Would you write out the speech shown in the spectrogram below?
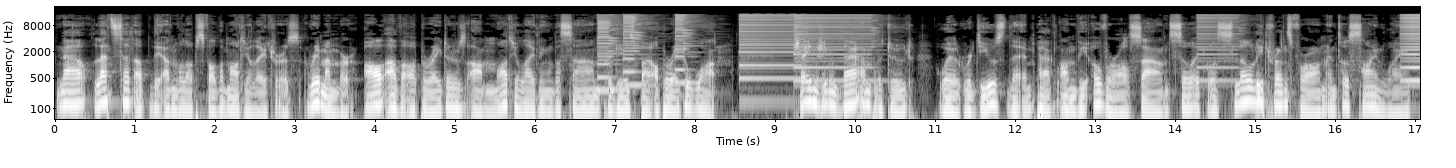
Now, let's set up the envelopes for the modulators. Remember, all other operators are modulating the sound produced by operator 1. Changing their amplitude will reduce the impact on the overall sound, so it will slowly transform into a sine wave.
